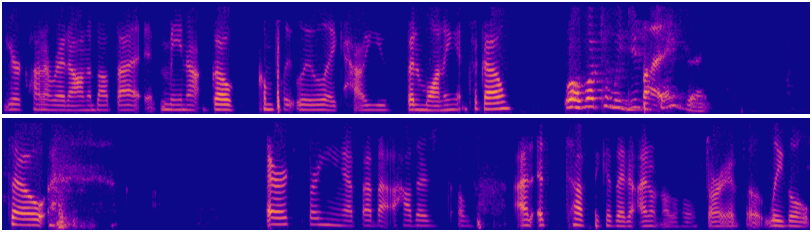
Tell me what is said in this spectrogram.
you're kind of right on about that. It may not go completely like how you've been wanting it to go. Well, what can we do to But- change that? So Erik's bringing up about how there's a, it's tough because I don't, I don't know the whole story of the legal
